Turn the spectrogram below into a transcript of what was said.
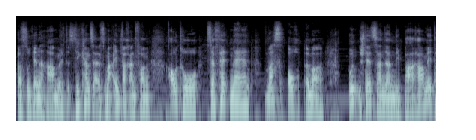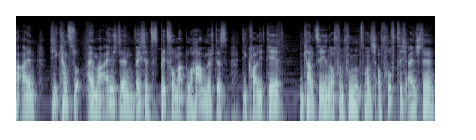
was du gerne haben möchtest. Hier kannst du erstmal einfach anfangen, Auto, The Fat Man, was auch immer. Unten stellst du dann die Parameter ein. Hier kannst du einmal einstellen, welches Bildformat du haben möchtest, die Qualität, die kannst du hier noch von 25 auf 50 einstellen.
